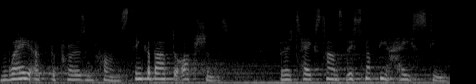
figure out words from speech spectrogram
Weigh up the pros and cons. Think about the options. But it takes time. So let's not be hasty.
